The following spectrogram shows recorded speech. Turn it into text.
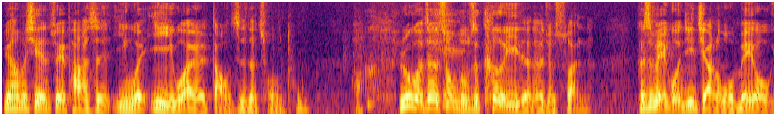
因为他们现在最怕是因为意外而导致的冲突。好，如果这个冲突是刻意的，那就算了。可是美国已经讲了，我没有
